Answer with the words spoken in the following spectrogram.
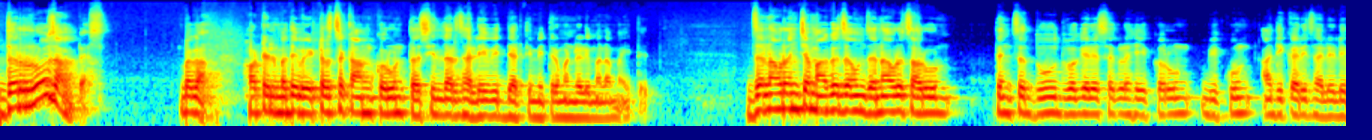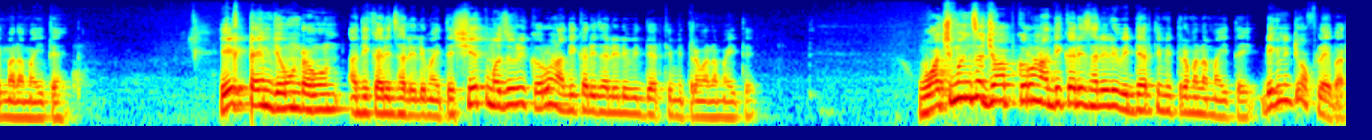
दररोज अभ्यास. बघा हॉटेलमध्ये वेटरचं काम करून तहसीलदार झाले विद्यार्थी मित्रमंडळी मला माहीत आहेत. जनावरांच्या मागं जाऊन जनावरं चारून त्यांचं दूध वगैरे सगळं हे करून विकून अधिकारी झालेले मला माहीत आहेत. एक टाईम जेवून राहून अधिकारी झालेले माहीत आहे शेतमजुरी करून अधिकारी झालेले विद्यार्थी मित्र मला माहीत आहेत. वॉचमनचा जॉब करून अधिकारी झालेले विद्यार्थी मित्र मला माहीत आहे. डिग्निटी ऑफ लेबर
